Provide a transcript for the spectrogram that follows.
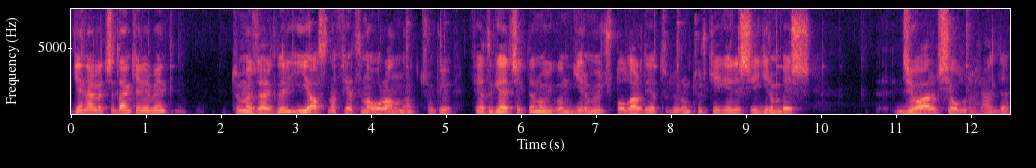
Genel açıdan kelebeğin tüm özellikleri iyi aslında fiyatına oranla. Çünkü fiyatı gerçekten uygun. 23 dolar diye hatırlıyorum. Türkiye gelişi 25 civarı bir şey olur herhalde.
